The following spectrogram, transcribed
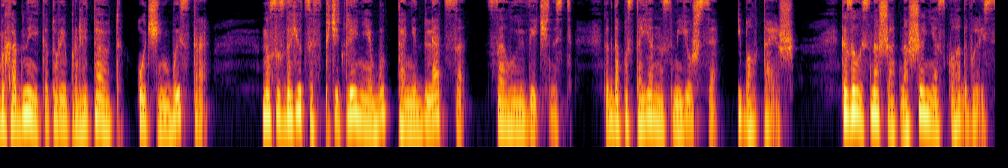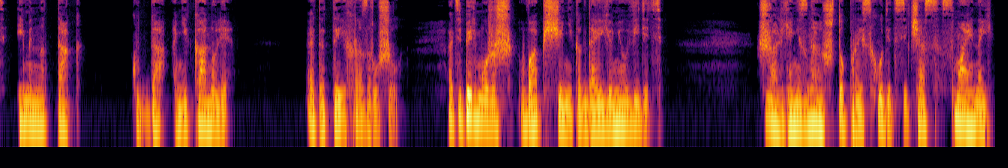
Выходные, которые пролетают очень быстро, но создается впечатление, будто они длятся целую вечность, когда постоянно смеешься и болтаешь. Казалось, наши отношения складывались именно так. Куда они канули? Это ты их разрушил. А теперь можешь вообще никогда ее не увидеть. Жаль, я не знаю, что происходит сейчас с Майной.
